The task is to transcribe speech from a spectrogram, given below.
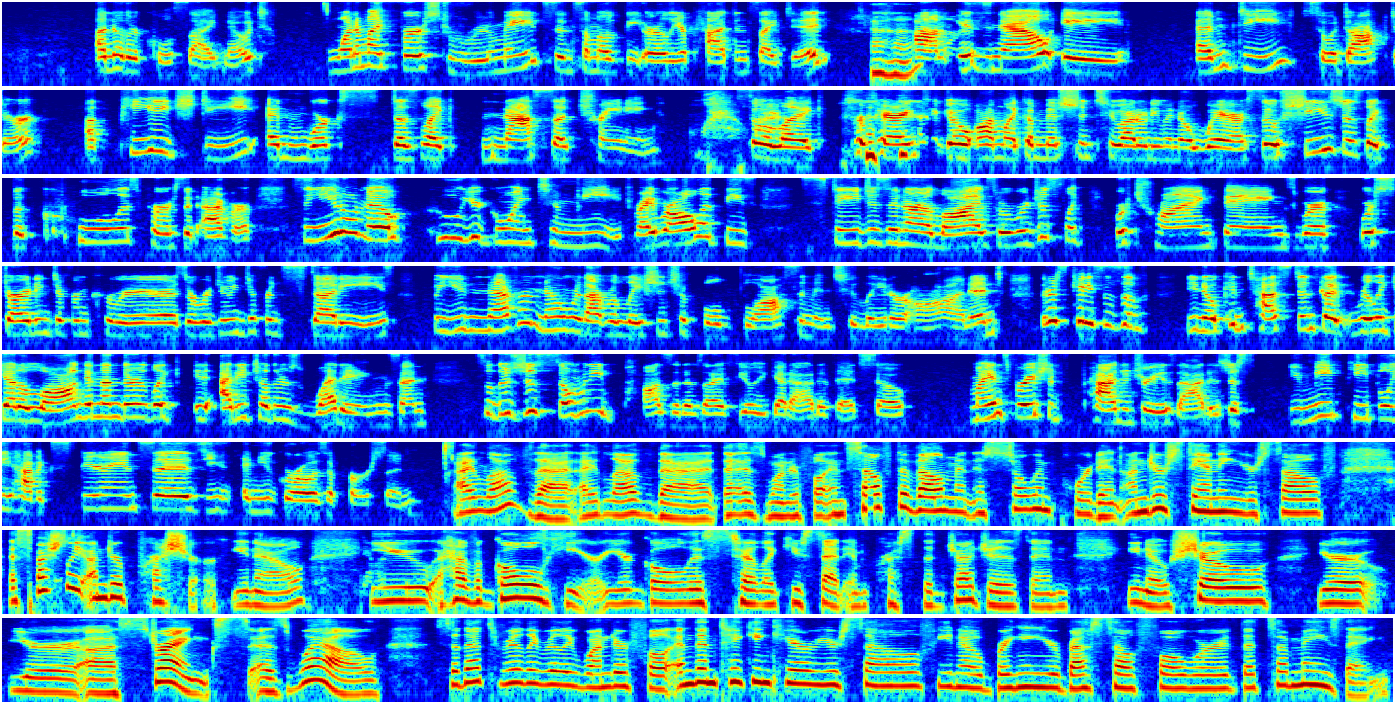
Another cool side note: one of my first roommates in some of the earlier pageants I did uh-huh. um, is now a MD, so a doctor, a PhD, and works does like NASA training. Wow. So like preparing to go on like a mission to I don't even know where. So she's just like the coolest person ever. So you don't know who you're going to meet, right? We're all at these stages in our lives where we're just like we're trying things, we're we're starting different careers or we're doing different studies, but you never know where that relationship will blossom into later on. And there's cases of you know contestants that really get along and then they're like at each other's weddings and so there's just so many positives that i feel you get out of it. So my inspiration for pageantry is that is just you meet people you have experiences you and you grow as a person. I love that. I love that. That is wonderful. And self-development is so important. Understanding yourself especially under pressure you know? Yeah. you have a goal here. Your goal is to like you said impress the judges and you know show your your uh, strengths as well. So that's really really wonderful. And then taking care of yourself you know bringing your best self forward that's amazing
